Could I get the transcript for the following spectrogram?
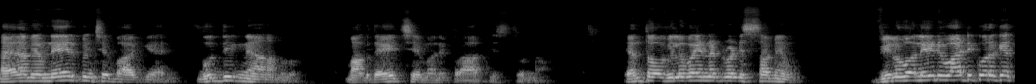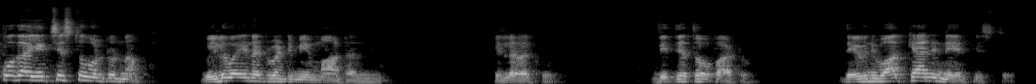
నాయన మేము నేర్పించే భాగ్యాన్ని బుద్ధి జ్ఞానములు మాకు దయచేయమని ప్రార్థిస్తున్నాం. ఎంతో విలువైనటువంటి సమయం. విలువ లేని వాటి కొరకు ఎక్కువగా యచ్చిస్తూ ఉంటున్నాం. విలువైనటువంటి మీ మాటల్ని పిల్లలకు విద్యతో పాటు దేవుని వాక్యాన్ని నేర్పిస్తూ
